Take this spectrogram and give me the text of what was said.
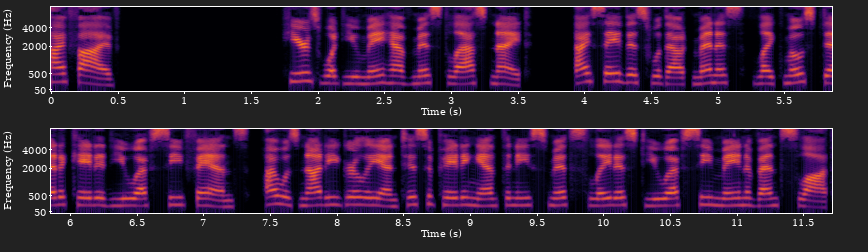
High five. Here's what you may have missed last night. I say this without menace, like most dedicated UFC fans, I was not eagerly anticipating Anthony Smith's latest UFC main event slot.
